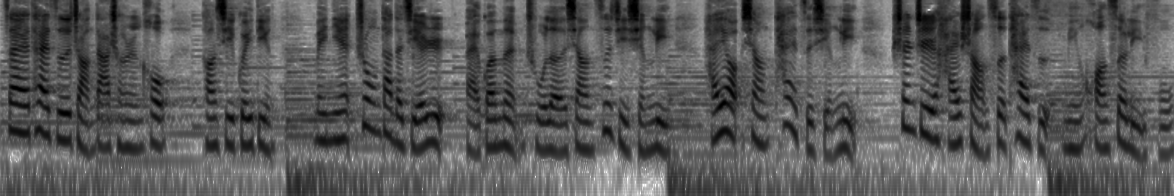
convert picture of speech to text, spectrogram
在太子长大成人后，康熙规定，每年重大的节日，百官们除了向自己行礼，还要向太子行礼，甚至还赏赐太子明黄色礼服。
